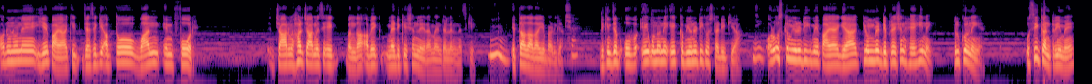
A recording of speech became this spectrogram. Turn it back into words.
और उन्होंने ये पाया कि जैसे कि अब तो वन इन फोर चार में हर चार में से एक बंदा अब एक मेडिकेशन ले रहा है मेंटल इलनेस की। हम्म। इतना ज़्यादा ये बढ़ गया। अच्छा। लेकिन जब एक उन्होंने एक कम्युनिटी को स्टडी किया जी। और उस कम्युनिटी में पाया गया कि उनमें डिप्रेशन है ही नहीं बिल्कुल नहीं है। उसी कंट्री में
